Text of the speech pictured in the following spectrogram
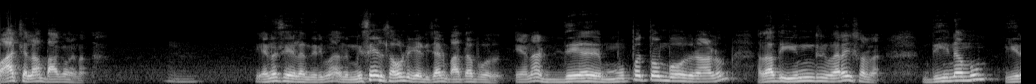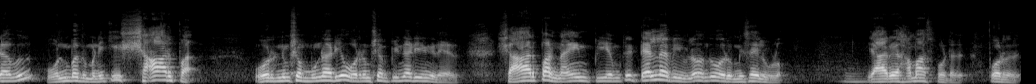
வாட்செல்லாம் பார்க்க வேணாம். என்ன செய்யலாம் தெரியுமா? அந்த மிசைல் சவுண்டு கேட்டுச்சான்னு பார்த்தா போதும். ஏன்னா தே முப்பத்தொம்போது நாளும் அதாவது இன்று வரை சொல்கிறேன் தினமும் இரவு ஒன்பது மணிக்கு ஷார்ப்பாக ஒரு நிமிஷம் முன்னாடியும் ஒரு நிமிஷம் பின்னாடியும் கிடையாது. ஷார்ப்பாக நைன் பிஎம்க்கு டெல் அவீவில் வந்து ஒரு மிசைல் விழும். யார்? ஹமாஸ் போட்டது போடுறது.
